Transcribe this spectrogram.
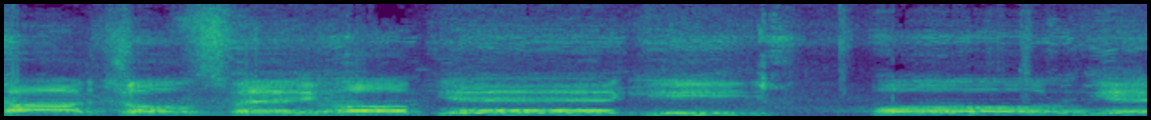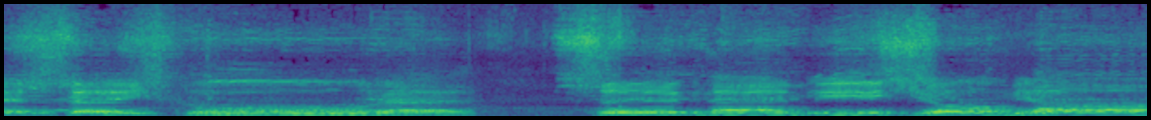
tarczą swej opieki 두려움이라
